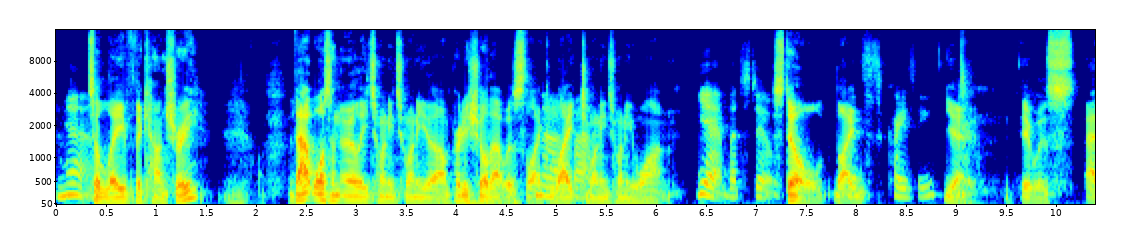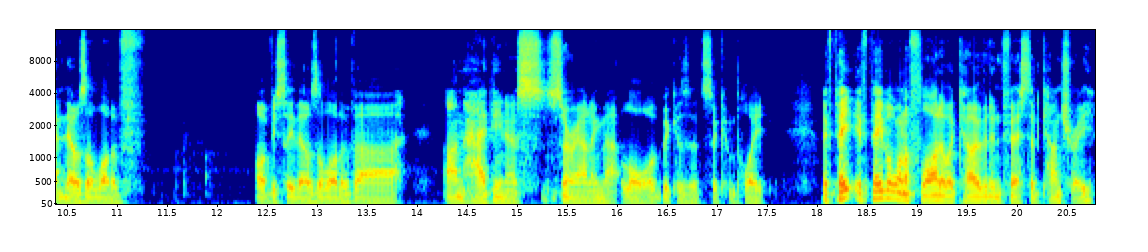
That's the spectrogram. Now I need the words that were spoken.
Yeah. to leave the country. That wasn't early 2020 though. I'm pretty sure that was like No, late but- 2021. yeah, but still. Still, like it's crazy. yeah, it was, and there was a lot of, obviously, there was a lot of uh, unhappiness surrounding that law because it's a complete. If pe- if people want to fly to a COVID infested country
